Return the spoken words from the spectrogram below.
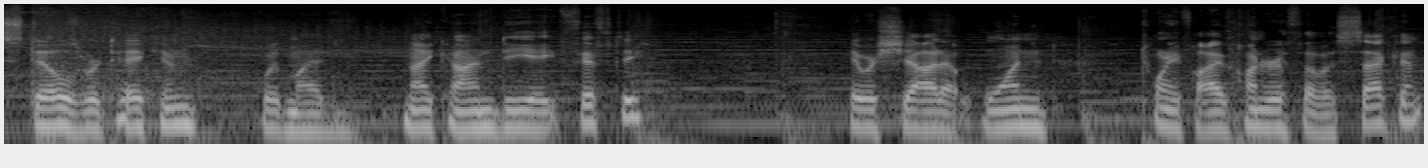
These stills were taken with my Nikon D850. They were shot at 1 2500th of a second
